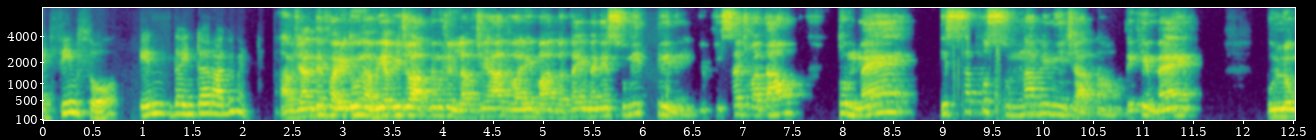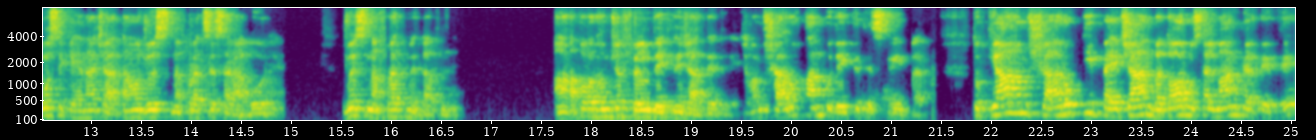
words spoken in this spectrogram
it seems so in the entire argument आप जानते फरीदून अभी अभी जो आपने मुझे लव जिहाद वाली बात बताई, मैंने सुनी भी नहीं, क्योंकि सच बताऊँ तो मैं इस सबको सुनना भी नहीं चाहता हूँ। देखिए, मैं उन लोगों से कहना चाहता हूँ जो इस नफरत से सराबोर हैं, जो इस नफरत में दफन है। आप और हम जब फ़िल्म देखने जाते थे, जब हम शाहरुख खान को देखते थे स्क्रीन पर तो क्या हम शाहरुख की पहचान बतौर मुसलमान करते थे?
